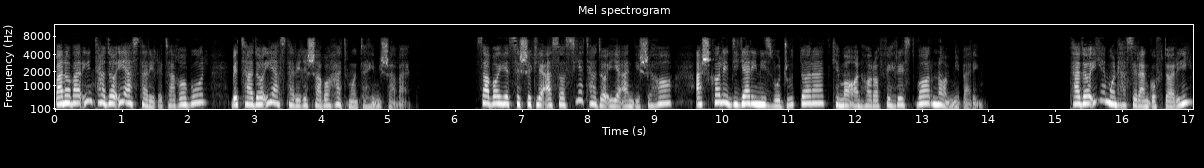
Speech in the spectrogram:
بنابراین تداعی از طریق تقابل به تداعی از طریق شباهت منتهی می شود. سوای سه شکل اساسی تداعی اندیشه ها، اشکال دیگری نیز وجود دارد که ما آنها را فهرستوار نام می‌بریم. تداعی منحصرا گفتاری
